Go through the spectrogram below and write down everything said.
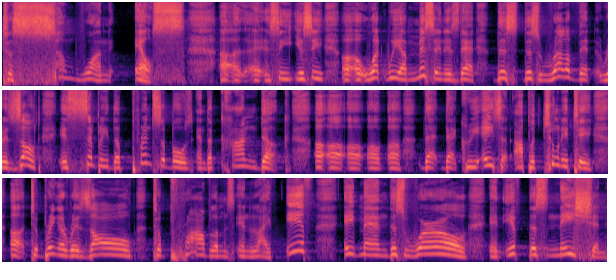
to someone else. Uh, uh see, you see, uh, uh, what we are missing is that this, this relevant result is simply the principles and the conduct uh, uh, uh that, that creates an opportunity to bring a resolve to problems in life. If, amen, this world and if this nation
